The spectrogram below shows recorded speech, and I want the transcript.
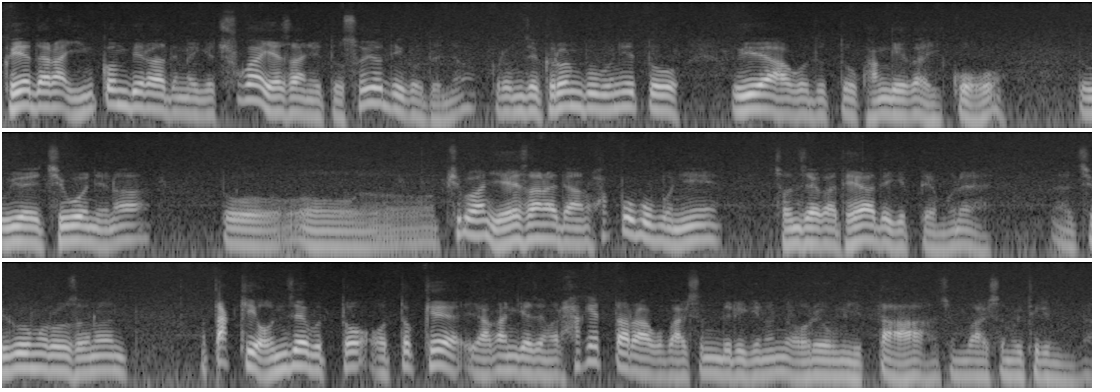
그에 따라 인건비라든가 이게 추가 예산이 또 소요되거든요. 그럼 이제 그런 부분이 또 의회하고도 또 관계가 있고 또 의회 지원이나 또 어, 필요한 예산에 대한 확보 부분이 전제가 돼야 되기 때문에 에, 지금으로서는 딱히 언제부터 어떻게 야간 개장을 하겠다라고 말씀드리기는 어려움이 있다 좀 말씀을 드립니다.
